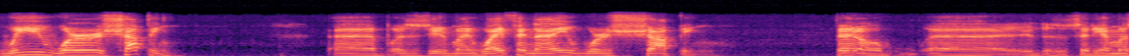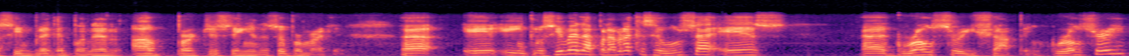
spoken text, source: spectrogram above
we were shopping. Uh, puedes decir, my wife and I were shopping pero uh, sería más simple que poner up purchasing in the supermarket. Uh, e, inclusive la palabra que se usa es uh, grocery shopping. Grocery,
